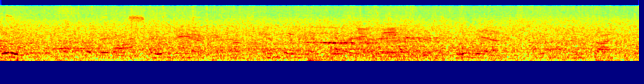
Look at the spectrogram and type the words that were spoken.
loop, but they don't in. It comes into the interior. They scoot in inside the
